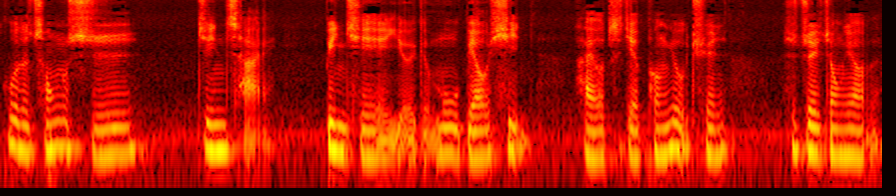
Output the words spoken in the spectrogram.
过得充实、精彩，并且有一个目标性。还有自己的朋友圈是最重要的，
